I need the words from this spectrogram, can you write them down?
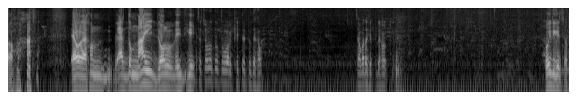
বাবা এখন একদম নাই জল এইদিকে। আচ্ছা চলো তো তোমার ক্ষেতটা একটু দেখাও। চা পাতা ক্ষেতটা দেখাও। ওইদিকে চল।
